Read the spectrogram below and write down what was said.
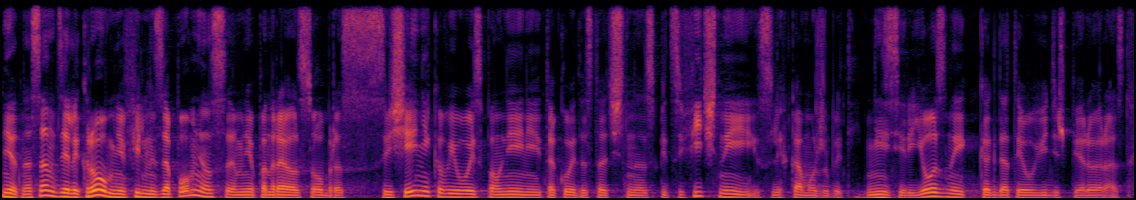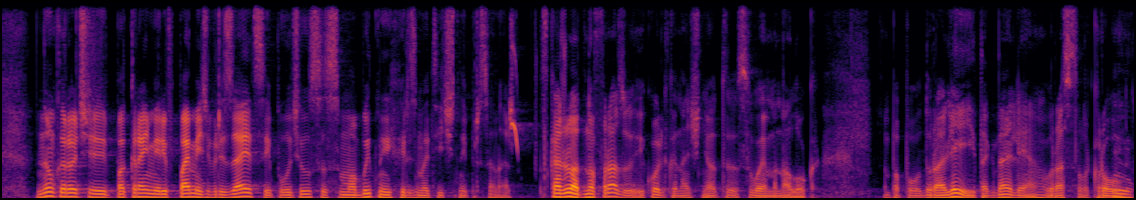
Нет, на самом деле Кроу мне в фильме запомнился, мне понравился образ священника в его исполнении, такой достаточно специфичный, слегка, может быть, несерьезный, когда ты его видишь первый раз. Ну, короче, по крайней мере, в память врезается и получился самобытный и харизматичный персонаж. Скажу одну фразу, и Колька начнет э, свой монолог по поводу ролей и так далее у Рассела Кроу.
